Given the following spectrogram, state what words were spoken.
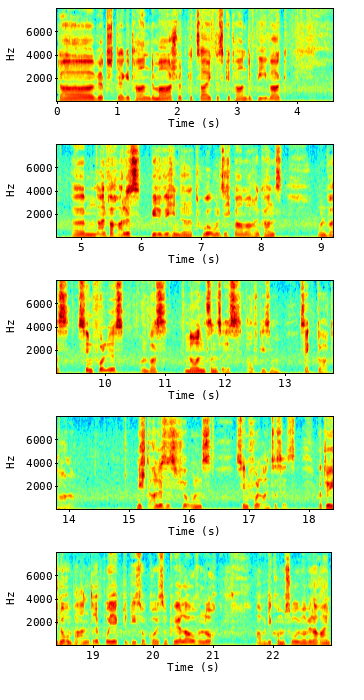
Da wird der getarnte Marsch wird gezeigt, das getarnte Biwak. Ähm, einfach alles, wie du dich in der Natur unsichtbar machen kannst und was sinnvoll ist und was Nonsens ist auf diesem Sektor Tarnung. Nicht alles ist für uns sinnvoll einzusetzen. Natürlich noch ein paar andere Projekte, die so kreuz und quer laufen noch aber die kommen so immer wieder rein.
